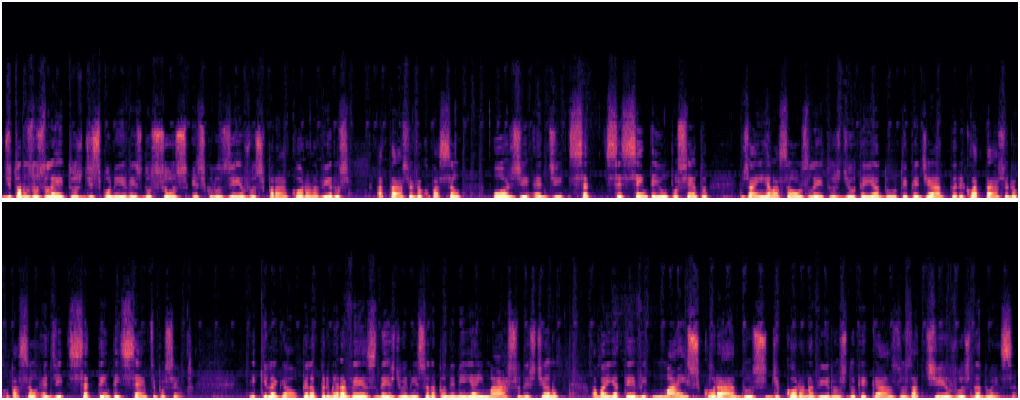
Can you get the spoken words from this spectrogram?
De todos os leitos disponíveis do SUS exclusivos para coronavírus, a taxa de ocupação hoje é de 61%. Já em relação aos leitos de UTI adulto e pediátrico, a taxa de ocupação é de 77%. E que legal, pela primeira vez desde o início da pandemia, em março deste ano, a Bahia teve mais curados de coronavírus do que casos ativos da doença.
